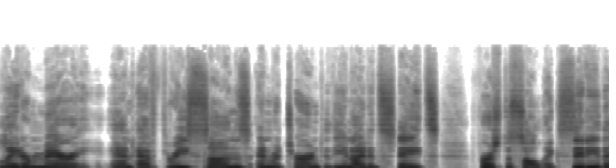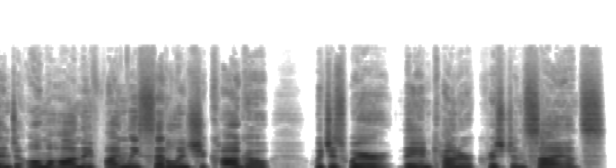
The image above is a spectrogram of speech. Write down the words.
later marry and have three sons and return to the United States, first to Salt Lake City, then to Omaha, and they finally settle in Chicago, which is where they encounter Christian science.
